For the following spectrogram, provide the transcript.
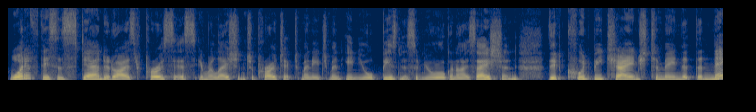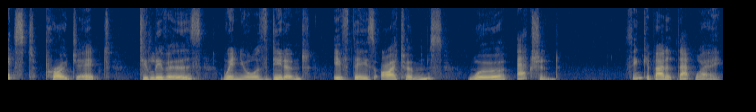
What if this is standardized process in relation to project management in your business and your organization that could be changed to mean that the next project delivers when yours didn't if these items were actioned? Think about it that way.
